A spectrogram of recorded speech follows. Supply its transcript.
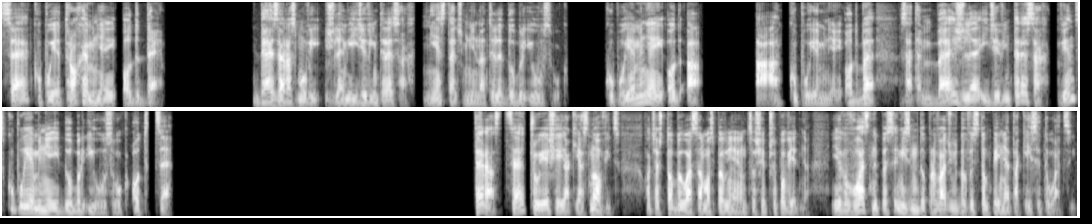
C kupuje trochę mniej od D. D zaraz mówi, źle mi idzie w interesach, nie stać mnie na tyle dóbr i usług. Kupuje mniej od A. A kupuje mniej od B, zatem B źle idzie w interesach, więc kupuje mniej dóbr i usług od C. Teraz C czuje się jak jasnowic, chociaż to była samospełniająca się przepowiednia. Jego własny pesymizm doprowadził do wystąpienia takiej sytuacji.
